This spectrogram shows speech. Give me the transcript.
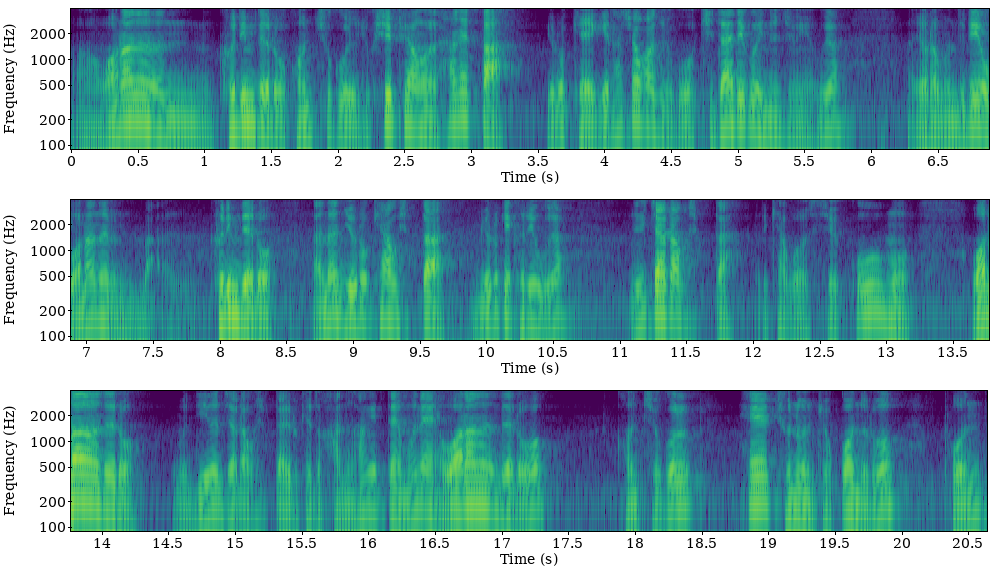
어, 원하는 그림대로 건축을 60평을 하겠다 이렇게 얘기를 하셔가지고 기다리고 있는 중이고요. 어, 여러분들이 원하는 마- 그림대로 나는 이렇게 하고 싶다 이렇게 그리고요. 일자로 하고 싶다 이렇게 하고 수 있고 뭐 원하는 대로 뭐 니은자로 하고 싶다 이렇게도 가능하기 때문에 원하는 대로 건축을 해주는 조건으로 본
